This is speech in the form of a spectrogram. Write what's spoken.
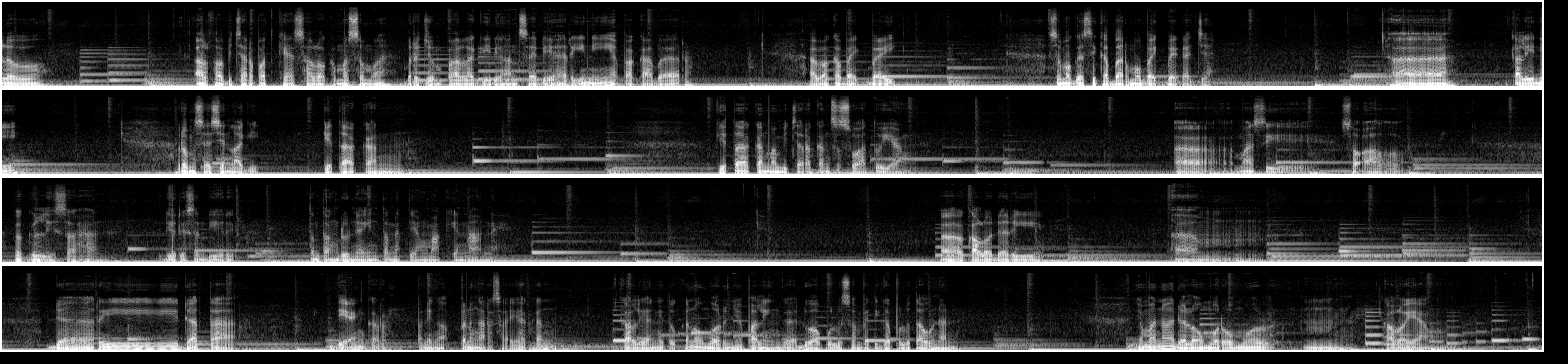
Halo. Alfa Bicara Podcast Halo kamu semua. Berjumpa lagi dengan saya di hari ini. Apa kabar? Apakah baik-baik? Semoga sih kabarmu baik-baik aja. Uh, Kali ini Room session lagi. Kita akan Kita akan membicarakan sesuatu yang uh, Masih soal kegelisahan diri sendiri tentang dunia internet yang makin aneh. Uh, kalau dari um, dari data di Anchor pendengar, pendengar saya kan kalian itu kan umurnya paling enggak 20 sampai 30 tahunan. Yang mana adalah umur-umur hmm, kalau yang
